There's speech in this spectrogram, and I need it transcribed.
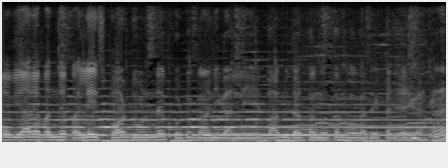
जितने भी रहे बंदे पहले स्पॉट ढूंढ रहे फ़ोटो कहाँ निकालनी है? बाद में दर्शन वर्तन होगा, देखा जाएगा। है?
